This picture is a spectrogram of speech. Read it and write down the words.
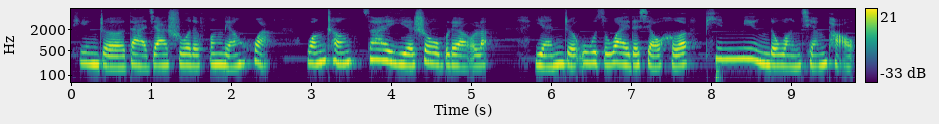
听着大家说的风凉话，王成再也受不了了，沿着屋子外的小河拼命的往前跑。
